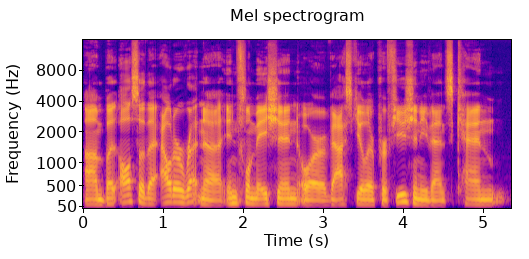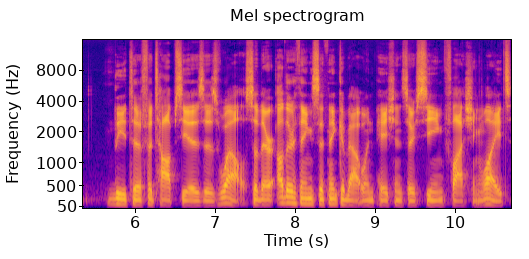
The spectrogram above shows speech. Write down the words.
Um, but also the outer retina inflammation or vascular perfusion events can lead to photopsias as well. So there are other things to think about when patients are seeing flashing lights.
